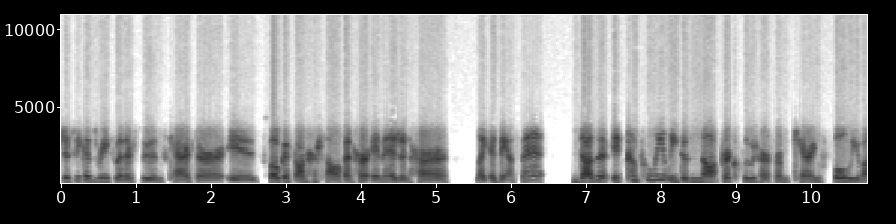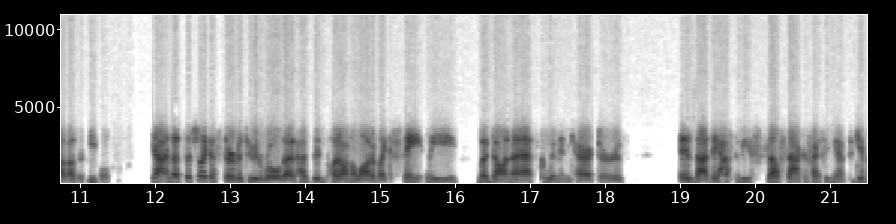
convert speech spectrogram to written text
Just because Reese Witherspoon's character is focused on herself and her image and her like advancement doesn't it completely does not preclude her from caring fully about other people yeah and that's such like a servitude role that has been put on a lot of like saintly madonna-esque women characters is that they have to be self-sacrificing. They have to give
